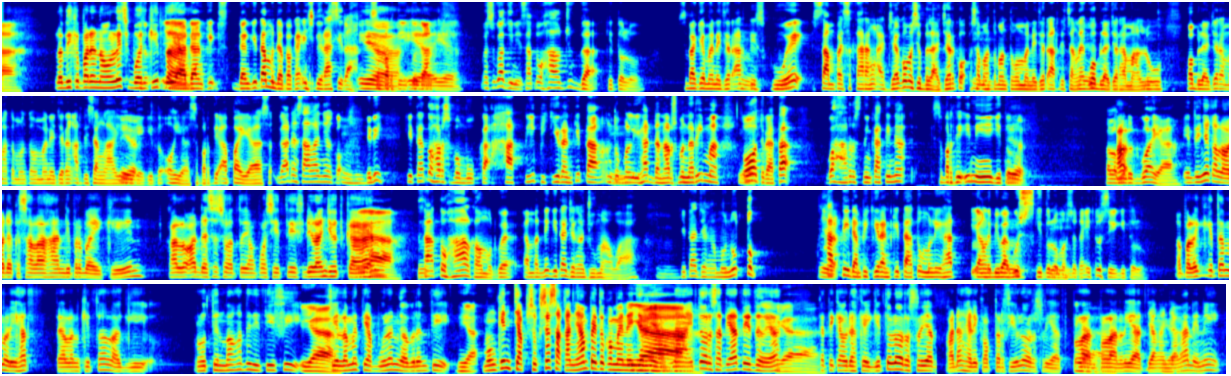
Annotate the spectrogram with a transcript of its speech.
lebih kepada knowledge buat kita. Iya dan dan kita mendapatkan inspirasi lah Iya, seperti itu iya, dan iya. Maksud gue gini satu hal juga gitu loh. Sebagai manajer Hmm. artis gue sampai sekarang aja gue masih belajar kok sama Hmm. teman-teman manajer artis yang lain. Iya. Gue belajar sama lu, gue belajar sama teman-teman manajer yang artis yang lain Iya. kayak gitu. Oh ya seperti apa ya? Gak ada salahnya kok. Mhm. Jadi kita tuh harus membuka hati pikiran kita untuk Hmm. melihat dan harus menerima. Iya. Oh ternyata gua harus ningkatinnya seperti ini gitu Iya. loh. Kalau menurut gua ya. Intinya kalau ada kesalahan diperbaikin, kalau ada sesuatu yang positif Iya. Dilanjutkan. Satu hal kalau menurut gue, yang penting kita jangan jumawa, Hmm. kita jangan menutup Iya. hati dan pikiran kita tuh melihat yang lebih Hmm. bagus gitu loh Hmm. maksudnya itu sih gitu loh. Apalagi kita melihat talent kita lagi rutin banget nih di TV. Iya. Filmnya tiap bulan nggak berhenti. Iya. Mungkin cap sukses akan nyampe tuh ke manajernya. Iya. Nah itu harus hati-hati tuh ya. Iya. Ketika udah kayak gitu lo harus lihat. Kadang helikopter view lo harus lihat pelan-pelan lihat. Jangan-jangan ini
